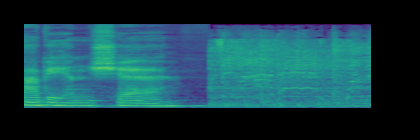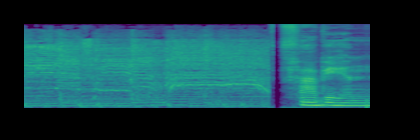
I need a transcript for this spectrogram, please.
Fabian Schär. Fabian.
